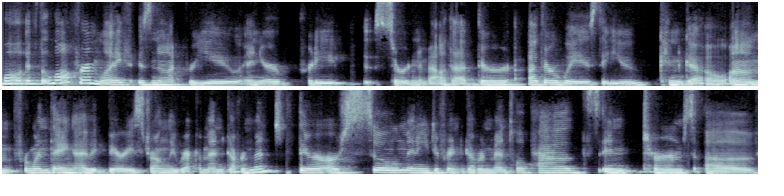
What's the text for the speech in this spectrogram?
well, if the law firm life is not for you and you're pretty certain about that, there are other ways that you can go. Um, for one thing, I would very strongly recommend government. There are so many different governmental paths in terms of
